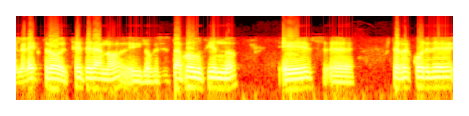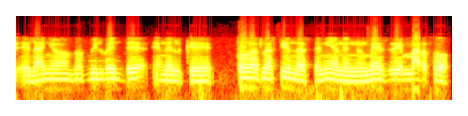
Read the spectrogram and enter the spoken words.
el, electro, etcétera, ¿no? Y lo que se está produciendo es, usted recuerde el año 2020 en el que todas las tiendas tenían en el mes de marzo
